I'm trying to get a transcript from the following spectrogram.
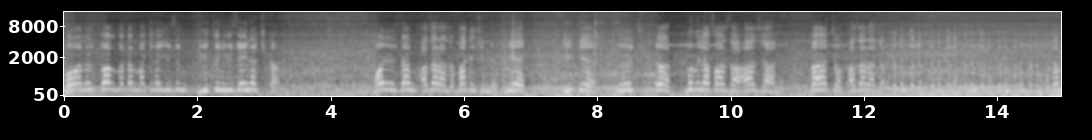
kovanız dolmadan makine yüzün yükün yüzeyine çıkar. O yüzden azar azar bakın şimdi 1 2 3 4 bu bile fazla az yani. Daha çok azar azar gıdım gıdım gıdım gıdım gıdım gıdım gıdım gıdım gıdım gıdım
